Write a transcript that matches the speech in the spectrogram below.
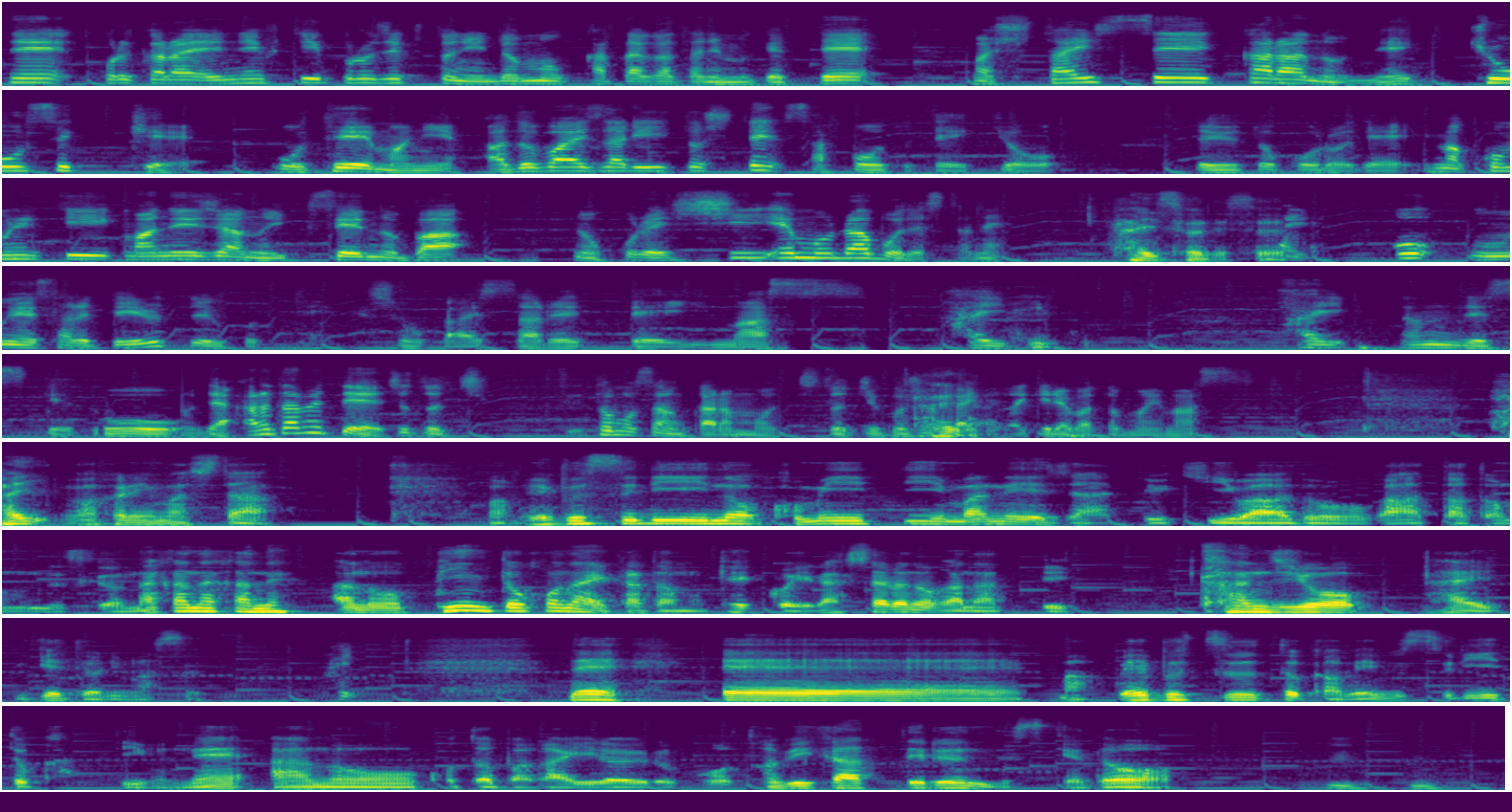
で、これから NFT プロジェクトに挑む方々に向けて、まあ、主体性からの熱狂設計をテーマにアドバイザリーとしてサポート提供というところで、今、コミュニティマネージャーの育成の場の、これ CM ラボですかね。はい、そうです。はい、を運営されているということで紹介されています。はい。はい、はい、なんですけど、で、改めてちょっと、ともさんからもちょっと自己紹介いただければと思います。はい、わ、はい、かりました。まあ、Web3 のコミュニティマネージャーっていうキーワードがあったと思うんですけど、なかなかね、あの、ピンとこない方も結構いらっしゃるのかなっていう感じを、はい、受けております。はい。で、えー、まあ、Web2 とか Web3 とかっていうね、あの、言葉がいろいろこう飛び交ってるんですけど、うんうん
